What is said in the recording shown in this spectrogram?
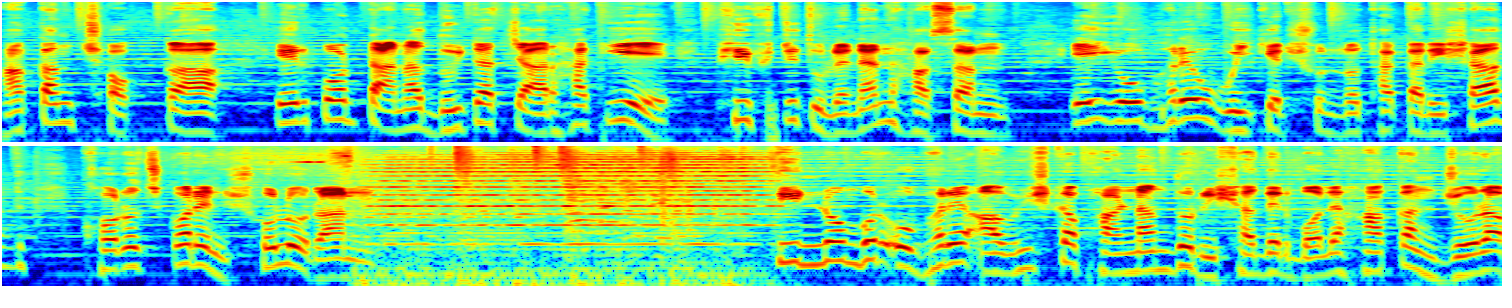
হাঁকান ছক্কা। এরপর টানা দুইটা চার হাঁকিয়ে ফিফটি তুলে নেন হাসান। এই ওভারেও উইকেট শূন্য থাকা রিশাদ। খরচ করেন ষোলো রান তিন নম্বর ওভারে আভিষ্কা ফার্নান্দো রিশাদের বলে হাঁকান জোড়া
